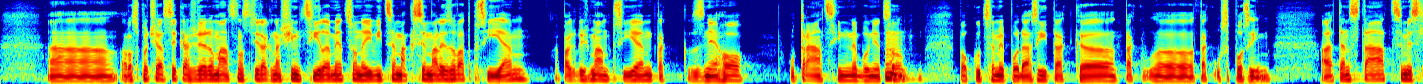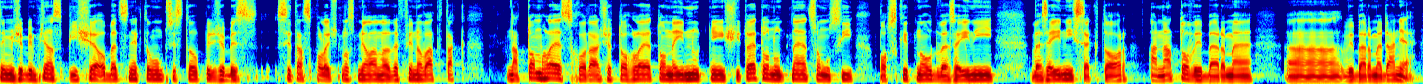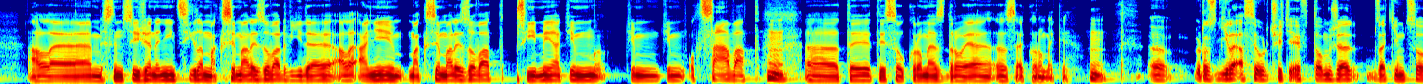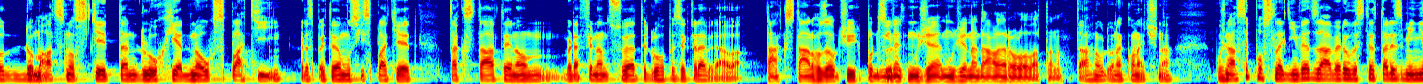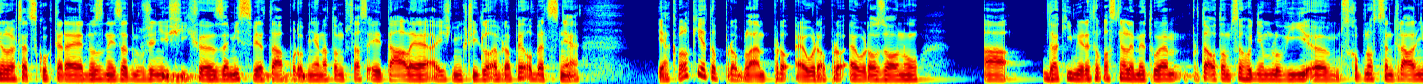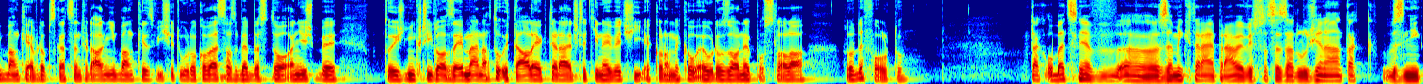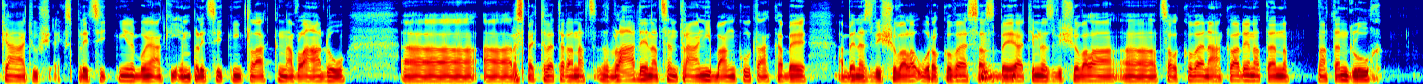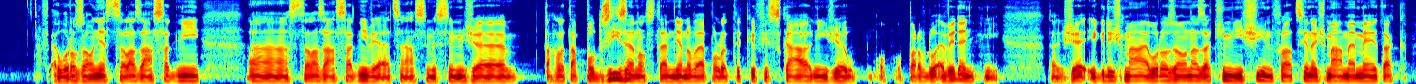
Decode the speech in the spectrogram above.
rozpočet asi každé domácnosti, tak naším cílem je co nejvíce maximalizovat příjem. A pak, když mám příjem, tak z něho utrácím nebo něco, hmm. pokud se mi podaří, tak, eh, tak, eh, tak uspořím. Ale ten stát si myslím, že by měl spíše obecně k tomu přistoupit, že by si ta společnost měla nadefinovat tak, na tomhle je schoda, že tohle je to nejnutnější, to je to nutné, co musí poskytnout veřejný, veřejný sektor a na to vyberme, uh, vyberme daně ale myslím si, že není cílem maximalizovat výdaje, ale ani maximalizovat příjmy a tím tím, tím odsávat hmm. ty, ty soukromé zdroje z ekonomiky. Hmm. Rozdíl je asi určitě i v tom, že zatímco domácnosti ten dluh jednou splatí, respektive musí splatit, tak stát jenom refinancuje ty dluhopisy, které vydává. Tak, stát ho za určitých podmínek může, může nadále rolovat, ano. Táhnout do nekonečna. Možná si poslední věc závěru, vy jste tady zmínil Řecko, které je jedno z nejzadluženějších eh, zemí světa, podobně na tom čas i Itálie a jižní křídlo Evropy obecně. Jak velký je to problém pro euro, pro eurozónu? A do jaký míry to vlastně limituje, protože o tom se hodně mluví, eh, schopnost centrální banky, Evropské centrální banky zvýšit úrokové sazby bez toho, aniž by to jižní křídlo, zejména tu Itálie, která je třetí největší ekonomikou eurozóny, poslala do defaultu tak obecně v eh, zemi, která je právě vysoce zadlužená, tak vzniká ať už explicitní nebo nějaký implicitní tlak na vládu, eh, a respektive teda na vlády na centrální banku, tak aby, aby nezvyšovala úrokové sazby a tím nezvyšovala eh, celkové náklady na ten, na ten dluh. V eurozóně zcela zásadní, zcela zásadní věc. Já si myslím, že tahle ta podřízenost té měnové politiky fiskální, že je opravdu evidentní. Takže i když má eurozóna zatím nižší inflaci, než máme my, tak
